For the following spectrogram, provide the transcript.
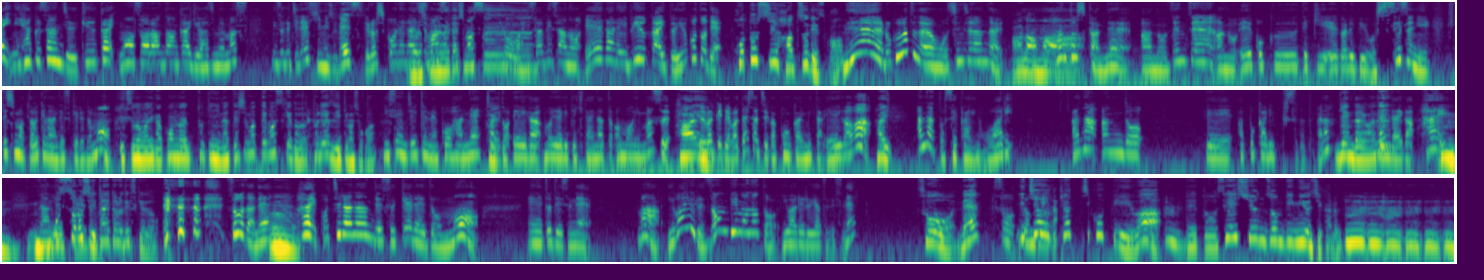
第239回妄想ロンドン会議を始めます水口です清水です。よろしくお願よろしくおいします願いいたします。今日は久々の映画レビュー会ということで今年初ですか？ねえ6月だよもう信じらんないあらまあ。半年間ねあの全然あの英国的映画レビューをせずに来てしまったわけなんですけれどもいつの間にかこんな時になってしまってますけど、とりあえず行きましょうか。2019年後半ねちょっと映画盛り上げていきたいなと思います、はい。というわけで私たちが今回見た映画ははい。「アナと世界の終わり」「アナえーアポカリプス」だったかな、現代はね。現代が。はい、うん。恐ろしいタイトルですけど。そうだね、うん。はいこちらなんですけれどもえっ、とですねまあいわゆるゾンビものと言われるやつですねそうね。そう一応キャッチコピーは、うんえっ、と青春ゾンビミュージカル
